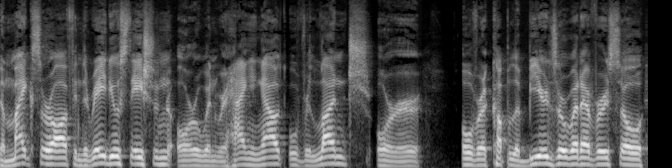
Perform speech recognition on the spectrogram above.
the mics are off in the radio station or when we're hanging out over lunch or over a couple of beers or whatever. So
